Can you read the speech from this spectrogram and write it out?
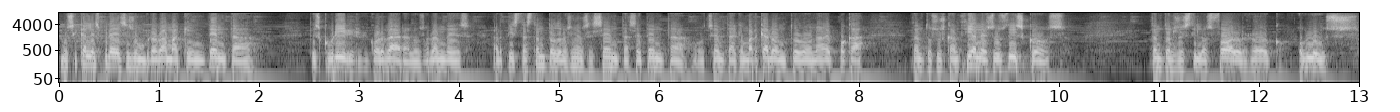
Musical Express es un programa que intenta descubrir y recordar a los grandes artistas tanto de los años 60, 70, 80 que marcaron toda una época, tanto sus canciones, sus discos, tanto los estilos folk, rock o blues.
